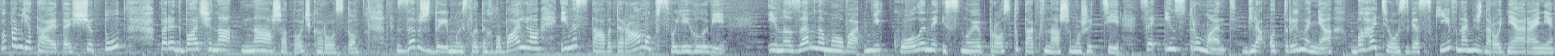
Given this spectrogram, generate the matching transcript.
ви пам'ятаєте, що тут передбачена наша точка росту. Завжди мислити глобально і не ставити рамок в своїй голові. Іноземна мова ніколи не існує просто так в нашому житті. Це інструмент для отримання багатьох зв'язків на міжнародній арені.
